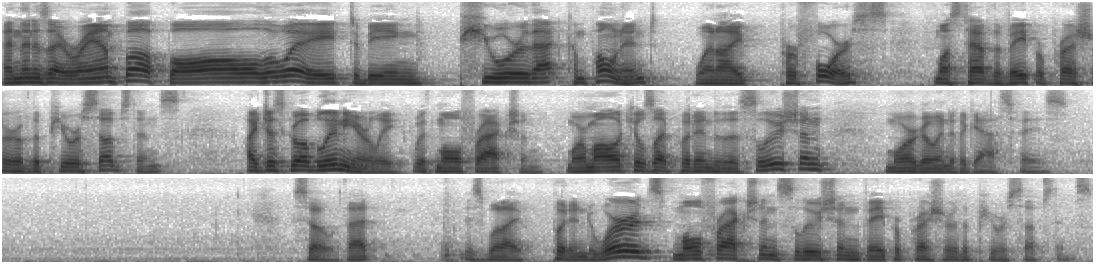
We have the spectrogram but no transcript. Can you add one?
And then as I ramp up all the way to being pure that component, when I perforce must have the vapor pressure of the pure substance, I just go up linearly with mole fraction. More molecules I put into the solution, more go into the gas phase. So that is what I put into words, mole fraction in solution, vapor pressure of the pure substance.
